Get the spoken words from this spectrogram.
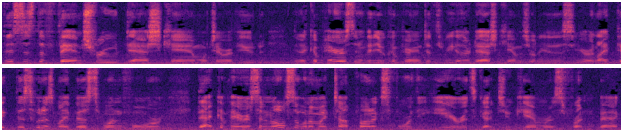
This is the Vantrue dash cam, which I reviewed in a comparison video comparing to three other dash cams earlier this year. And I picked this one as my best one for that comparison and also one of my top products for the year. It's got two cameras, front and back,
